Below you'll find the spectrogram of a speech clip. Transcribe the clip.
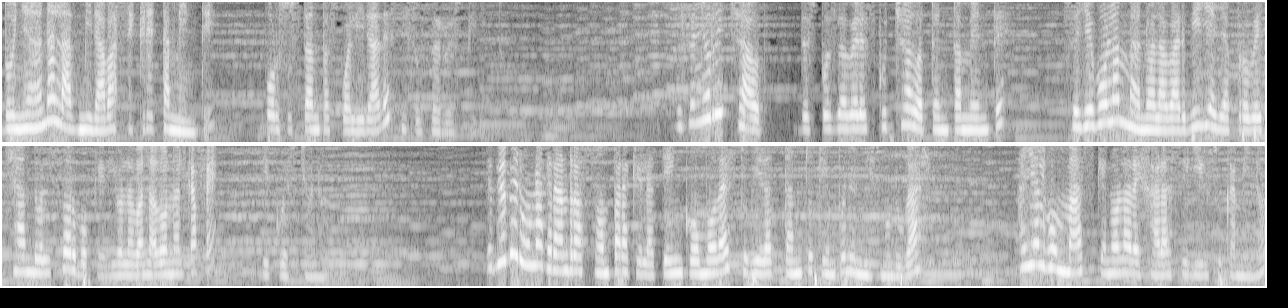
doña Ana la admiraba secretamente por sus tantas cualidades y su férreo espíritu. El señor Richard, después de haber escuchado atentamente, se llevó la mano a la barbilla y aprovechando el sorbo que dio la baladona al café, le cuestionó. Debió haber una gran razón para que la tía incómoda estuviera tanto tiempo en el mismo lugar. ¿Hay algo más que no la dejara seguir su camino?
